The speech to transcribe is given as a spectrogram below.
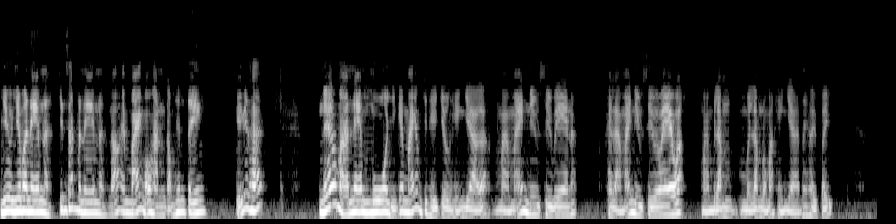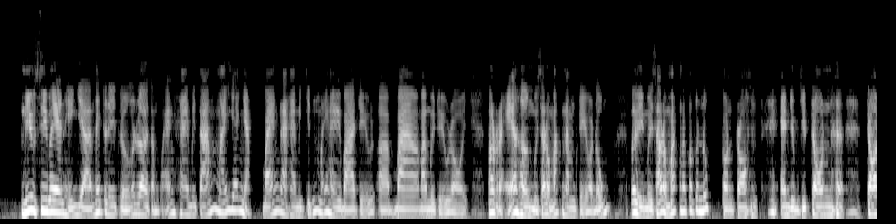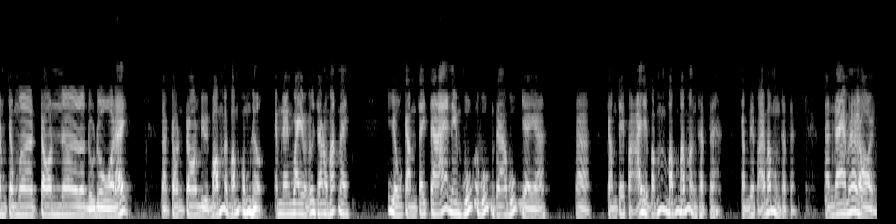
Như như bên em nè chính sách bên em nè. Đó em bán bảo hành cộng thêm tiền. Kiểu như thế. Nếu mà anh em mua những cái máy trên thị trường hiện giờ á, mà máy new CVN á, hay là máy new cvl á, mà 15 15 đồng mắt hiện giờ thấy hơi phí. New CVN hiện giờ em thấy trên thị trường nó rơi tầm khoảng 28 mấy giá nhập bán ra 29 mấy 23 triệu à, 3 30 triệu rồi. Nó rẻ hơn 16 đồng mắt 5 triệu là đúng. Bởi vì 16 đồng mắt nó có cái nút còn control em dùng chữ tròn tròn trong ờ, uh, tròn uh, ờ, đùa đùa đấy. Là tròn tròn bị bấm mà bấm không được. Em đang quay vào cái 16 đồng mắt đây ví dụ cầm tay trái anh em vuốt là vuốt làm sao vuốt vậy à, à cầm tay phải thì bấm bấm bấm bằng thịt à. Cầm tay phải bấm bằng thịt à. Thành ra em nói rồi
